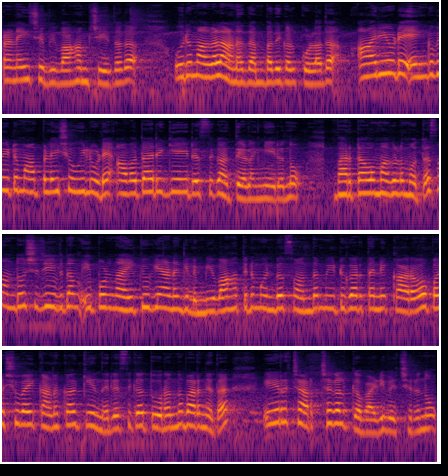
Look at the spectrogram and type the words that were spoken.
പ്രണയിച്ച് വിവാഹം ചെയ്തത്. ഒരു മകളാണ് ദമ്പതികൾക്കുള്ളത്. ആര്യയുടെ എങ്കുവീട്ടു വീട്ടു മാപ്പിളை ഷോയിലൂടെ അവതാരികയായി രസിക തിളങ്ങിയിരുന്നു. ഭർത്താവും മകളുമൊത്ത് സന്തോഷ ജീവിതം ഇപ്പോൾ നയിക്കുകയാണെങ്കിലും വിവാഹത്തിന് മുൻപ് സ്വന്തം വീട്ടുകാർ തന്നെ കറവ പശുവായി കണക്കാക്കിയെന്ന് രസിക തുറന്നു പറഞ്ഞത് ഏറെ ചർച്ചകൾക്ക് വഴിവെച്ചിരുന്നു.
